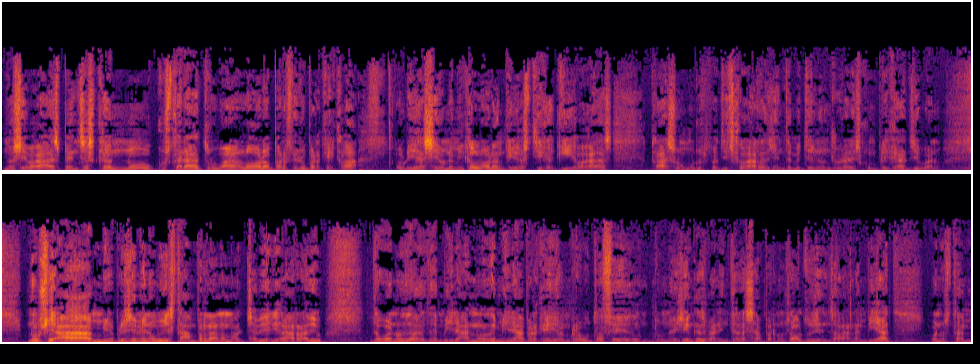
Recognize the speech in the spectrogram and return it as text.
no sé, a vegades penses que no costarà trobar l'hora per fer-ho, perquè, clar, hauria de ser una mica l'hora en què jo estic aquí. A vegades, clar, són grups petits que a vegades la gent també tenen uns horaris complicats i, bueno, no ho sé, ah, mira, precisament avui estàvem parlant amb el Xavi d'aquí de la ràdio de, bueno, de, de mirar, no?, de mirar, perquè hem rebut el fer d'una gent que es van interessar per nosaltres i ens l'han enviat. Bueno, estan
